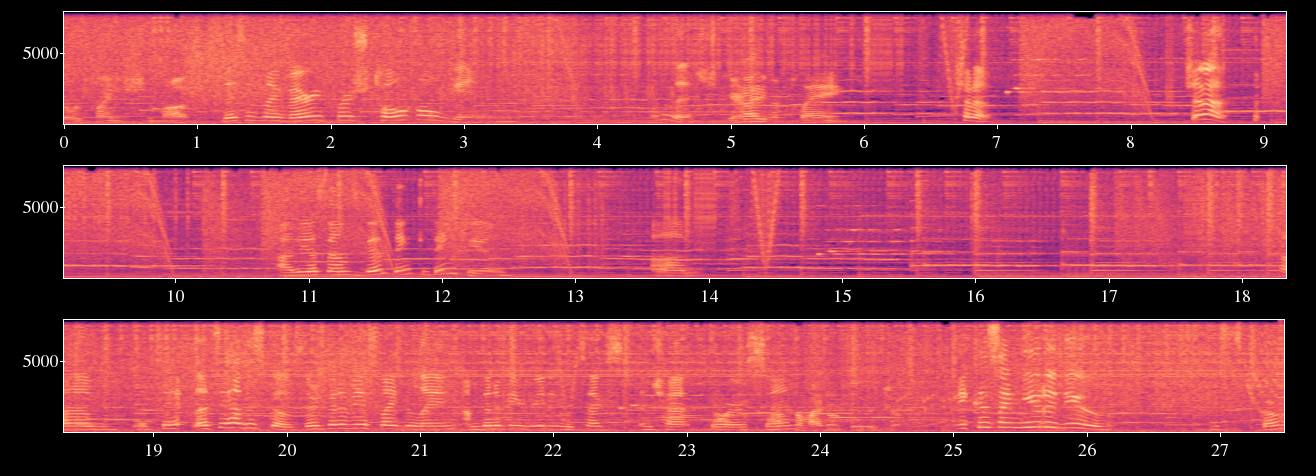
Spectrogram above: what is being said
Yo, we playing shmup. This is my very first Touhou game. This. You're not even playing. Shut up. Shut up! Audio sounds good. Thank you, thank you. Um, um, let's see, let's see how this goes. There's gonna be a slight delay. I'm gonna be reading the text and chat for How Sin. come I don't do the job? Because I muted you! This is girl.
